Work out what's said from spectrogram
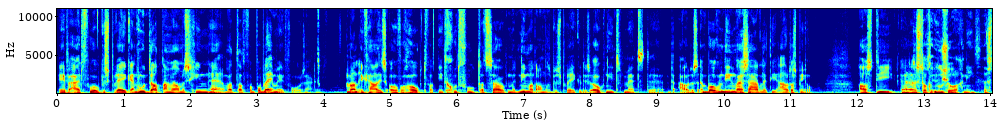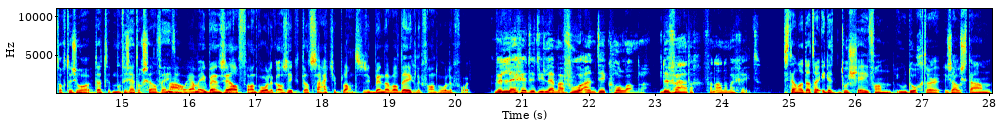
even uitvoerig bespreken... en hoe dat dan wel misschien, hè, wat dat voor problemen heeft veroorzaakt. Want ik haal iets overhoopt wat niet goed voelt. Dat zou ik met niemand anders bespreken, dus ook niet met de, de ouders. En bovendien, waar zadel ik die ouders mee op? Als die, maar dat is toch uw zorg niet? Dat, is toch de zorg, dat moeten zij toch zelf weten? Nou ja, maar ik ben zelf verantwoordelijk als ik dat zaadje plant. Dus ik ben daar wel degelijk verantwoordelijk voor. We leggen dit dilemma voor aan Dick Hollander, de vader van Anne-Margreet. Stel nou dat er in het dossier van uw dochter zou staan...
